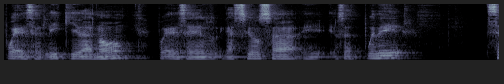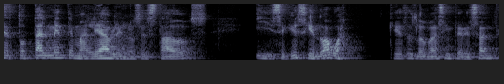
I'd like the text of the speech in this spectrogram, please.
puede ser líquida, ¿no? Puede ser gaseosa, eh, o sea, puede ser totalmente maleable en los estados y seguir siendo agua, que eso es lo más interesante,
